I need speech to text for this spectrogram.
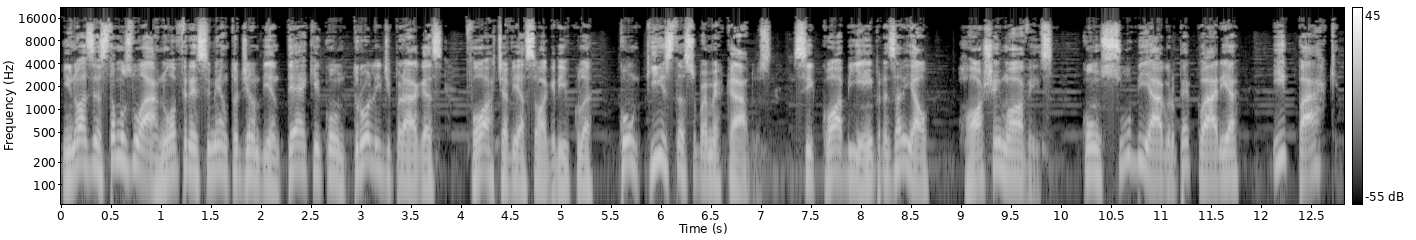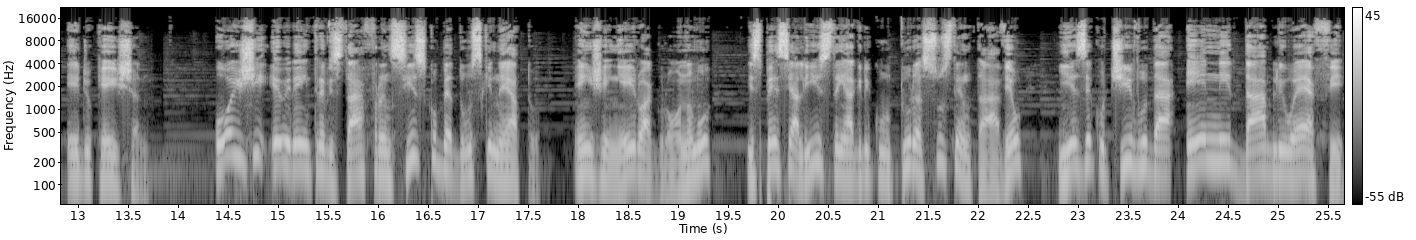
E nós estamos no ar no oferecimento de Ambientec, controle de pragas, Forte Aviação Agrícola, Conquista Supermercados, Cicobi Empresarial, Rocha Imóveis, Consub Agropecuária e Park Education. Hoje eu irei entrevistar Francisco Beduski Neto, engenheiro agrônomo, especialista em agricultura sustentável e executivo da NWF,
